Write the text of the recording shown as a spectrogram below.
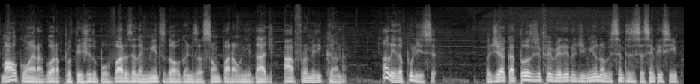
Malcolm era agora protegido por vários elementos da Organização para a Unidade Afro-Americana, além da polícia. No dia 14 de fevereiro de 1965,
